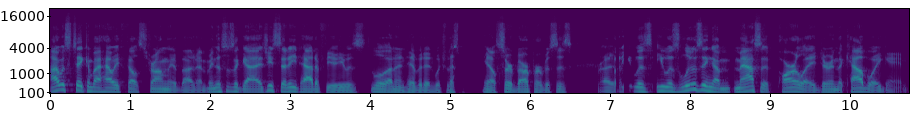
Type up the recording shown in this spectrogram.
I was taken by how he felt strongly about it. I mean, this was a guy, as you said, he'd had a few. He was a little uninhibited, which was, you know, served our purposes. Right. But he was he was losing a massive parlay during the Cowboy game.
